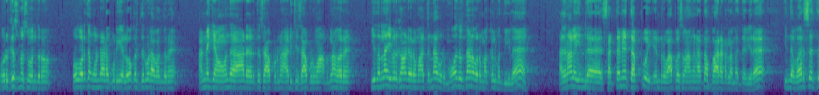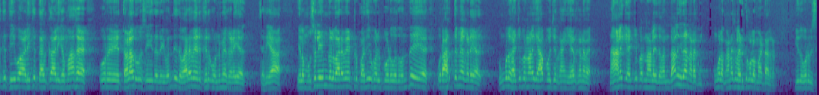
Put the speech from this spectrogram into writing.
ஒரு கிறிஸ்மஸ் வந்துடும் ஒவ்வொருத்தன் கொண்டாடக்கூடிய லோக்கல் திருவிழா வந்துடும் அன்னைக்கு அவன் வந்து ஆடை எடுத்து சாப்பிடணும் அடித்து சாப்பிடுவான் அப்படிலாம் வரும். இதெல்லாம் இவருக்காண்டி வர மாற்றினா ஒரு மோதல் தானே வரும் மக்கள் மத்தியில். அதனால் இந்த சட்டமே தப்பு என்று வாபஸ் வாங்கினா தான் பாராட்டலாமே தவிர இந்த வருஷத்துக்கு தீபாவளிக்கு தற்காலிகமாக ஒரு தளர்வு செய்ததை வந்து இது வரவேற்கிறதுக்கு ஒன்றுமே கிடையாது. சரியா? இதில் முஸ்லீம்கள் வரவேற்று பதிவுகள் போடுவது வந்து ஒரு அர்த்தமே கிடையாது. உங்களுக்கு ஹஜ்ஜி பெருநாளைக்கு ஆப் வச்சுருக்காங்க ஏற்கனவே. நாளைக்கு ஹஜ்ஜி பெருநாள் இது வந்தாலும் இதான் நடக்கும். உங்களை கணக்கில் எடுத்துக்கொள்ள மாட்டார்கள். இது ஒரு விஷயம்.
